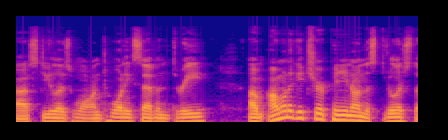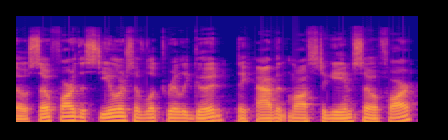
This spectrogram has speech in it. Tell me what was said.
Uh, Steelers won 27-3. Um, I want to get your opinion on the Steelers though. So far, the Steelers have looked really good. They haven't lost a game so far,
